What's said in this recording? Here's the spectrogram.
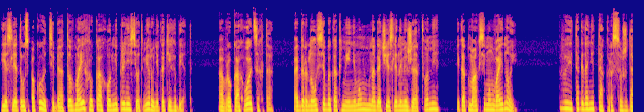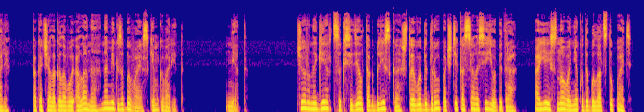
Если это успокоит тебя, то в моих руках он не принесет миру никаких бед. А в руках Войцехта обернулся бы как минимум многочисленными жертвами и как максимум войной. «Вы тогда не так рассуждали», — покачала головой Алана, на миг забывая, с кем говорит. «Нет». Черный герцог сидел так близко, что его бедро почти касалось ее бедра, а ей снова некуда было отступать,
